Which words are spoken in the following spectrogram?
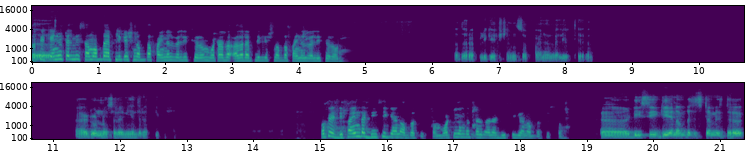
Okay, Uh, can you tell me some of the application of the final value theorem? What are the other application of the final value theorem? Other applications of final value theorem. I don't know, sir, any other application. Okay, define the DC gain of the system. What do you understand by the DC gain of the system? Uh, DC gain of the system is the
